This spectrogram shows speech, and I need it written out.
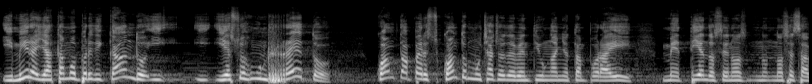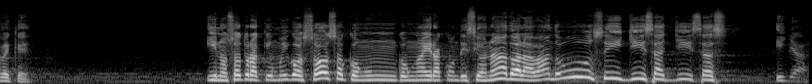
Y mira, ya estamos predicando y, eso es un reto. ¿Cuántos muchachos de 21 años están por ahí metiéndose no, no, se sabe qué? Y nosotros aquí muy gozosos con un, con un aire acondicionado, alabando, uh, sí, Jesus, Jesus, y ya.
